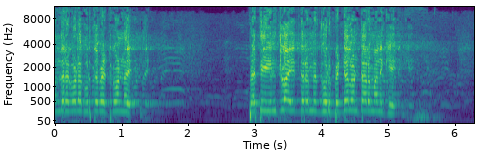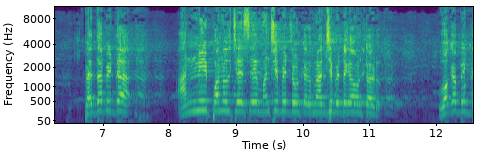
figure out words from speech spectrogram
అందరూ కూడా గుర్తుపెట్టుకోండి. ప్రతి ఇంట్లో ఇద్దరు ముగ్గురు బిడ్డలు ఉంటారు మనకి. పెద్ద బిడ్డ అన్ని పనులు చేసే మంచి బిడ్డ ఉంటాడు మంచి బిడ్డగా ఉంటాడు. ఒక బిడ్డ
